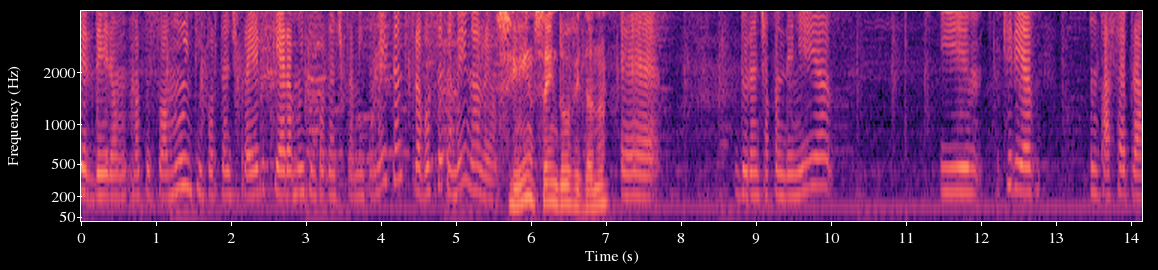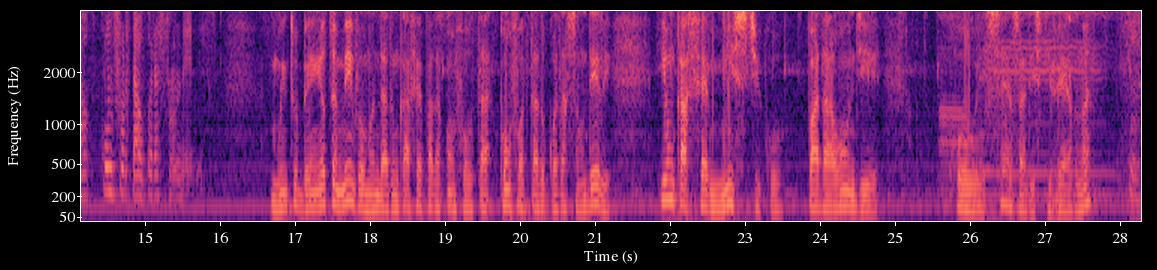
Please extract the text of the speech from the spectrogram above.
perderam uma pessoa muito importante para eles, que era muito importante para mim também, tanto para você também, né, Leão? Sim, sem dúvida, né? É, durante a pandemia e queria um café para confortar o coração deles. Muito bem, eu também vou mandar um café para confortar, confortar o coração dele e um café místico para onde o César estiver, não é? Sim.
